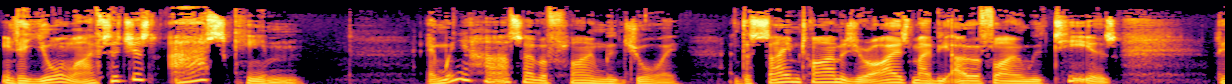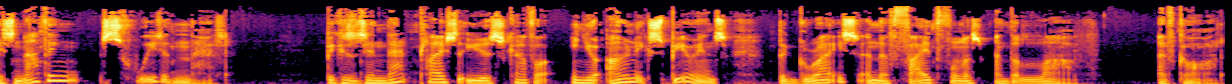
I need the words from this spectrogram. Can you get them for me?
into your life. So just ask Him. And when your heart's overflowing with joy, at the same time as your eyes may be overflowing with tears, there's nothing sweeter than that. Because it's in that place that you discover in your own experience the grace and the faithfulness and the love of God.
